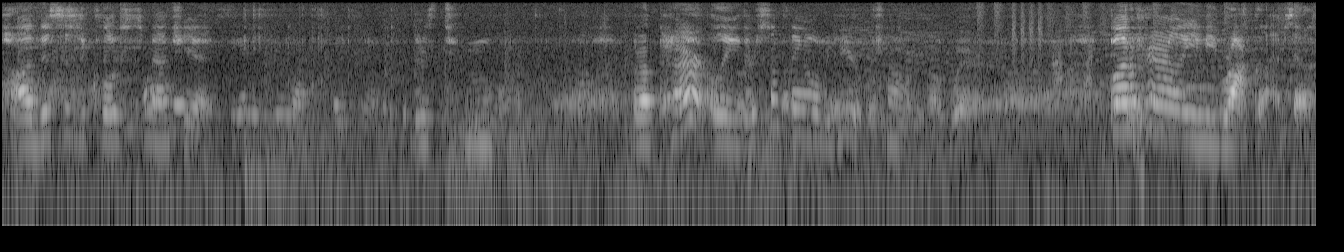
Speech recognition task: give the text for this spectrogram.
Uh, this is the closest match yet. There's two more. But apparently, there's something over here, which I don't know where. But apparently, you need rock climb, so.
